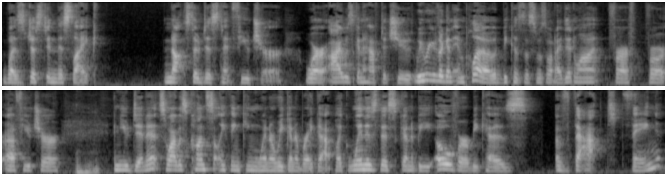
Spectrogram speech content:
was just in this like not so distant future where I was going to have to choose. We were either going to implode because this was what I did want for our, for a future, and you didn't. So I was constantly thinking, when are we going to break up? Like, when is this going to be over because of that thing?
